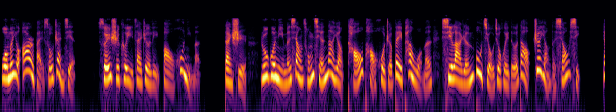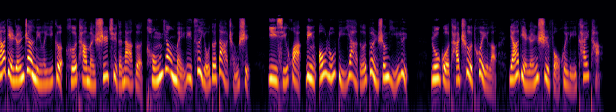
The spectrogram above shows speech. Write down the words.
我们有二百艘战舰，随时可以在这里保护你们。但是，如果你们像从前那样逃跑或者背叛我们，希腊人不久就会得到这样的消息。”雅典人占领了一个和他们失去的那个同样美丽自由的大城市。一席话令欧鲁比亚德顿生疑虑：如果他撤退了，雅典人是否会离开他？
